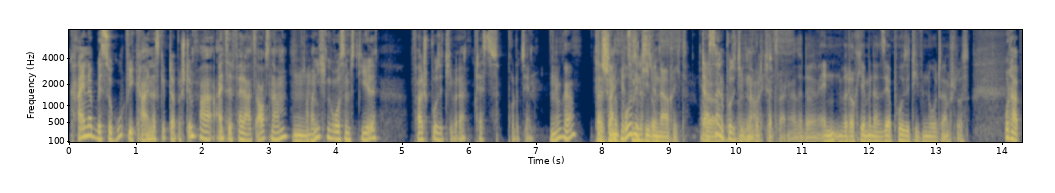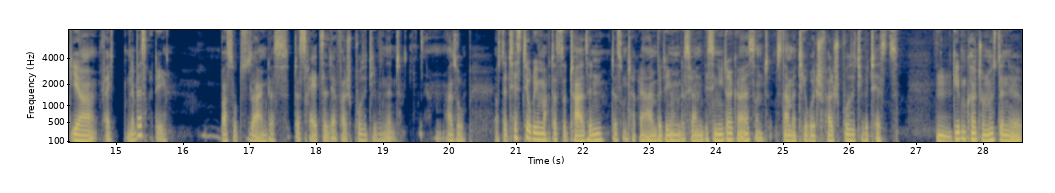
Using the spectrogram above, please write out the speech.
keine bis so gut wie keine. Es gibt da bestimmt mal Einzelfälle als Ausnahmen, Mhm. aber nicht in großem Stil falsch positive Tests produzieren. Okay. Das Das, ist schon eine positive. Nachricht. Das ist eine positive also, wollte ich gerade sagen. Also da enden wir doch hier mit einer sehr positiven Note am Schluss. Oder habt ihr vielleicht eine bessere Idee, was sozusagen das, das Rätsel der falsch positiven sind? Ähm, Also aus der Testtheorie macht das total Sinn, dass unter realen Bedingungen das ja ein bisschen niedriger ist und es damit theoretisch falsch positive Tests Mhm. geben könnte und müsste. In der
